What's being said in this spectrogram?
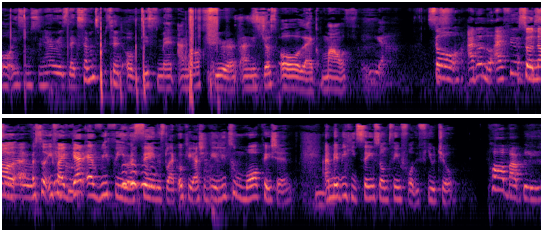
or in some scenarios, like seventy percent of these men are not serious, and it's just all like mouth. Yeah. So I don't know. I feel So now, uh, so if I could- get everything you are saying, it's like okay, I should be a little more patient, and maybe he's saying something for the future. Probably.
